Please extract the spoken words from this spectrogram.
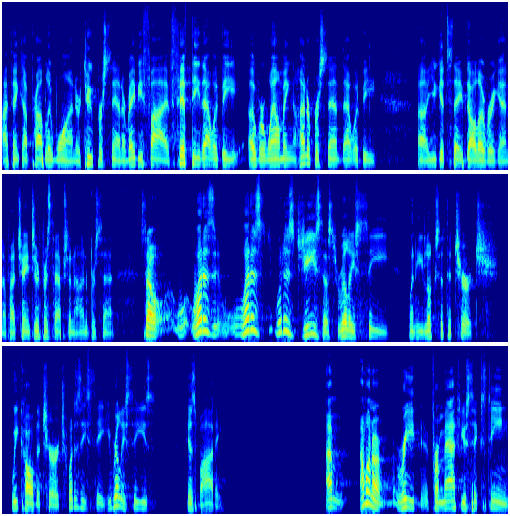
I think I'm probably 1 or 2% or maybe 5. 50, that would be overwhelming. 100%, that would be, uh, you get saved all over again if I change your perception 100%. So what, is, what, is, what does Jesus really see when he looks at the church? We call the church. What does he see? He really sees his body. I'm, I'm going to read from Matthew 16,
